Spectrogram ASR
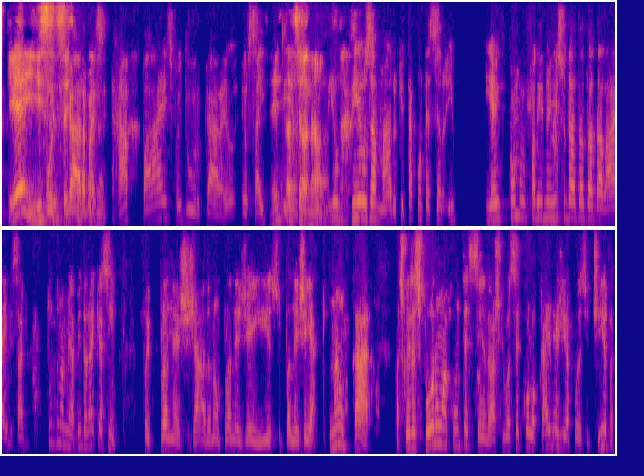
Que é isso? Putz, cara, mas rapaz, foi duro, cara. Eu, eu saí Sensacional. Dentro, meu Deus amado, o que está acontecendo? E, e aí, como eu falei no início da, da, da live, sabe? Tudo na minha vida não é que assim, foi planejado, não planejei isso, planejei aquilo. Não, cara, as coisas foram acontecendo. Eu acho que você colocar energia positiva,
